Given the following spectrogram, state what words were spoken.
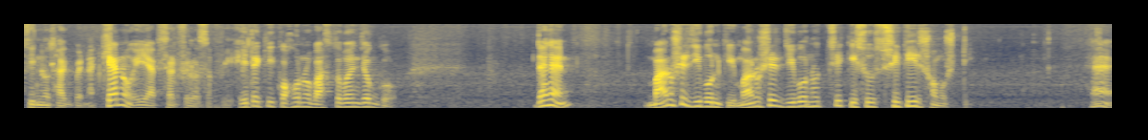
চিহ্ন থাকবে না। কেন এই অ্যাবসার্ড ফিলোসফি এটা কি কখনো বাস্তবায়নযোগ্য? দেখেন, মানুষের জীবন কি? মানুষের জীবন হচ্ছে কিছু স্মৃতির সমষ্টি। হ্যাঁ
